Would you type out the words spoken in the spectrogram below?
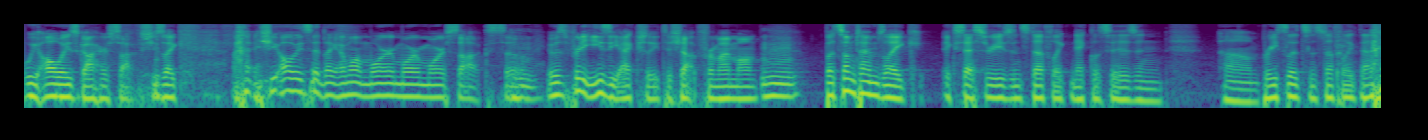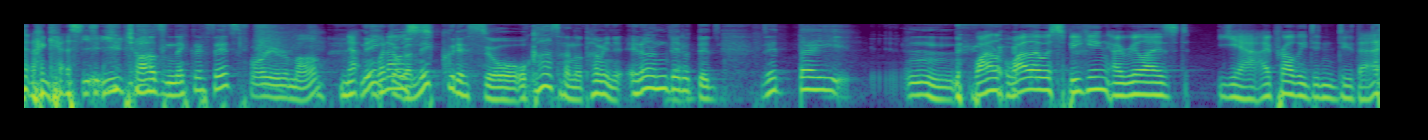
we always got her socks. She's like she always said like I want more and more and more socks. So it was pretty easy actually to shop for my mom. But sometimes like accessories and stuff like necklaces and um, bracelets and stuff like that. I guess. You, you chose necklaces for your mom? なネイト when I が was- ネックレスをお母さんのために選んでるって絶対、うん。 while while I was speaking, I realized, yeah, I probably didn't do that.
